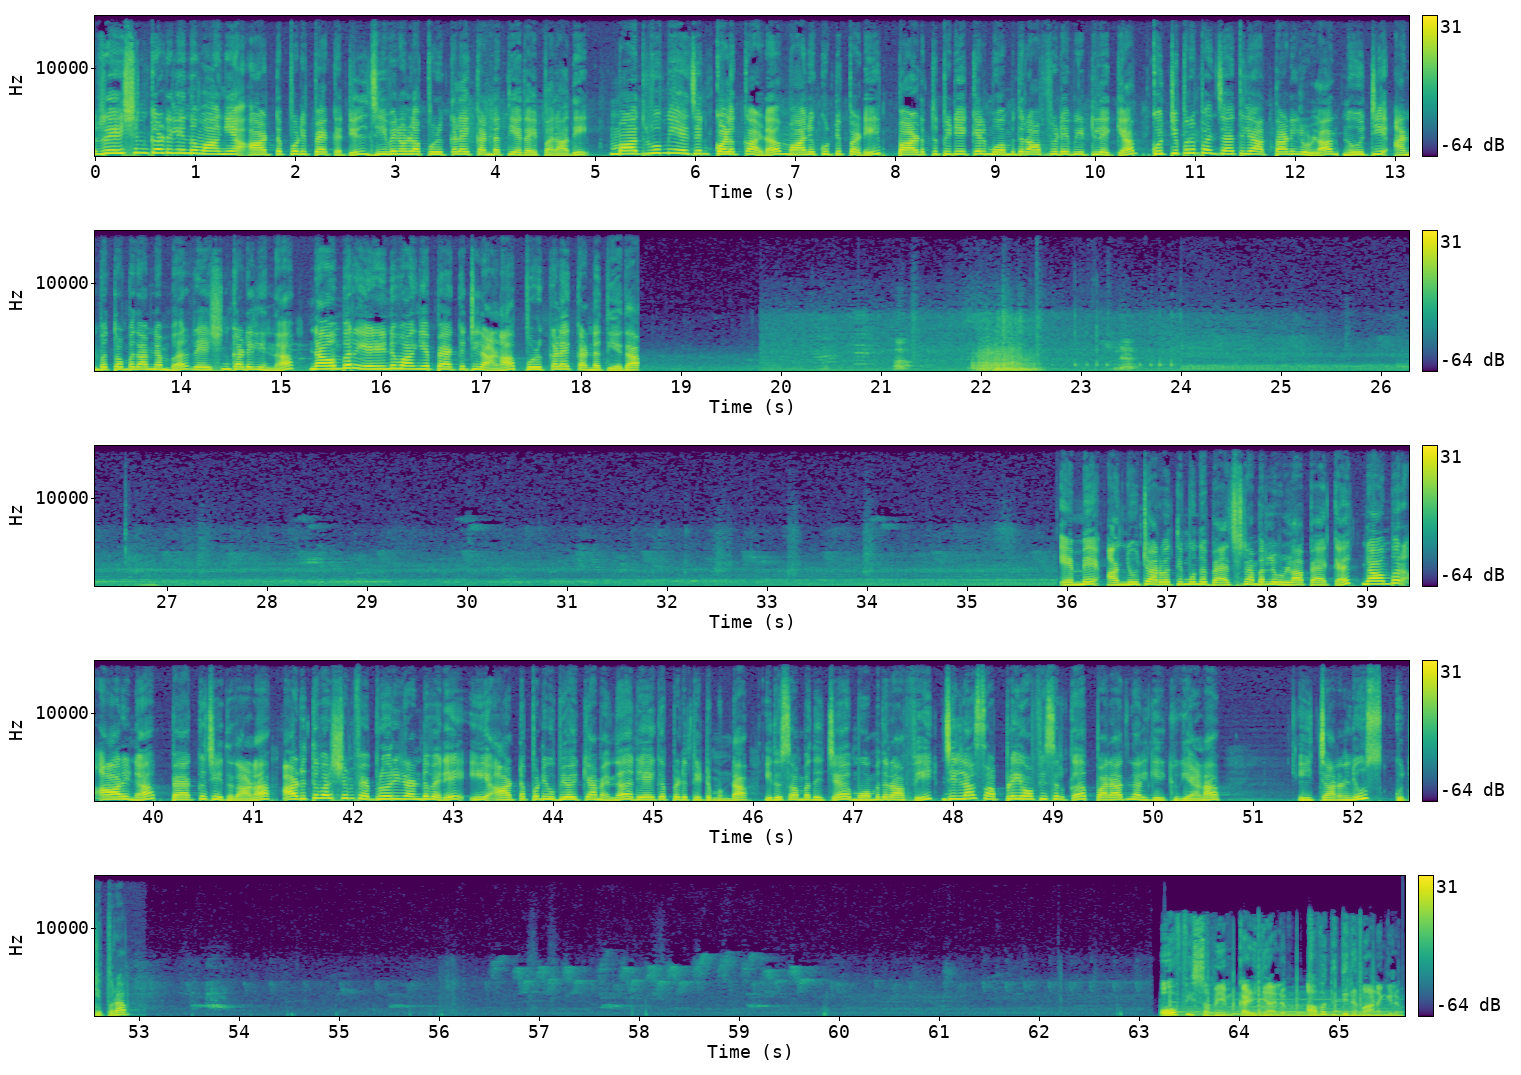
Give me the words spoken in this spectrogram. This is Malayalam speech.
റേഷൻ കാർഡിൽ നിന്ന് വാങ്ങിയ ആട്ടപ്പൊടി പാക്കറ്റിൽ ജീവനുള്ള പുഴുക്കളെ കണ്ടെത്തിയതായി പരാതി. മാതൃഭൂമി ഏജന്റ് കൊളക്കാട് മാനുക്കുട്ടിപ്പടി പാടത്തുപിടിയക്കൽ മുഹമ്മദ് റാഫിയുടെ വീട്ടിലേക്ക് കുറ്റിപ്പുറം പഞ്ചായത്തിലെ അത്താണിയിലുള്ള നൂറ്റി അൻപത്തൊമ്പതാം നമ്പർ റേഷൻ കാർഡിൽ നിന്ന് നവംബർ ഏഴിന് വാങ്ങിയ പാക്കറ്റിലാണ് പുഴുക്കളെ കണ്ടെത്തിയത്. എം എ അഞ്ഞൂറ്റി അറുപത്തിമൂന്ന് ബാച്ച് നമ്പറിലുള്ള പാക്കറ്റ് നവംബർ ആറിന് പാക്ക് ചെയ്തതാണ്. അടുത്ത വർഷം ഫെബ്രുവരി രണ്ട് വരെ ഈ ആട്ടപ്പൊടി ഉപയോഗിക്കാമെന്ന് രേഖപ്പെടുത്തിയിട്ടുമുണ്ട്. ഇതു സംബന്ധിച്ച് മുഹമ്മദ് റാഫി ജില്ലാ സപ്ലൈ ഓഫീസർക്ക് പരാതി നൽകിയിരിക്കുകയാണ്. ഈ ചാനൽ ന്യൂസ് കുറ്റിപ്പുറം. ഓഫീസ് സമയം കഴിഞ്ഞാലും അവധി ദിനമാണെങ്കിലും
